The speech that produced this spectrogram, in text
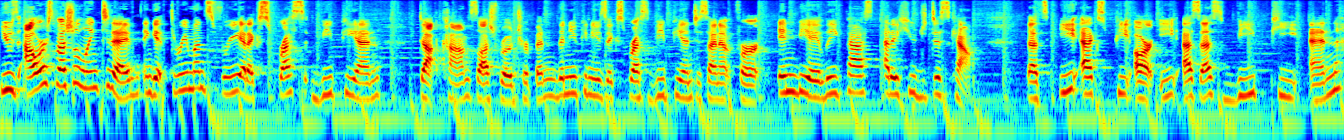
Use our special link today and get three months free at expressvpn.com slash roadtrippin. Then you can use ExpressVPN to sign up for NBA League Pass at a huge discount. That's E-X-P-R-E-S-S-V-P-N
